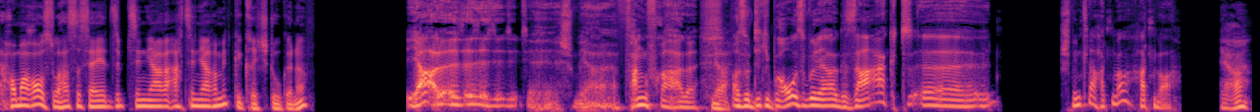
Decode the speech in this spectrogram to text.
hau mal raus, du hast es ja jetzt 17 Jahre, 18 Jahre mitgekriegt, Stuke, ne? Ja, äh, äh, äh, schwer Fangfrage. Ja. Also Dicky Brause wurde ja gesagt, äh, Schwindler hatten wir? Hatten wir. Ja,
